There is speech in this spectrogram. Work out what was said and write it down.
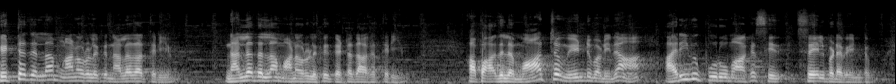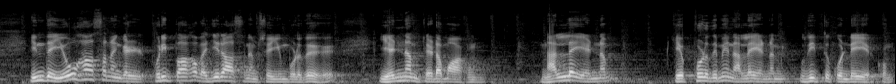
கெட்டதெல்லாம் மாணவர்களுக்கு நல்லதாக தெரியும். நல்லதெல்லாம் மாணவர்களுக்கு கெட்டதாக தெரியும். அப்போ அதில் மாற்றம் வேண்டும் அப்படின்னா அறிவுபூர்வமாக செ- செயல்பட வேண்டும். இந்த யோகாசனங்கள் குறிப்பாக வஜிராசனம் செய்யும் பொழுது எண்ணம் திடமாகும். நல்ல எண்ணம் எப்பொழுதுமே நல்ல எண்ணம் உதித்து கொண்டே இருக்கும்.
